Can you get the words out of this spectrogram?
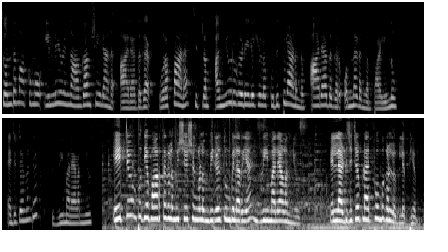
സ്വന്തമാക്കുമോ ഇല്ലയോ എന്ന ആകാംക്ഷയിലാണ് ആരാധകർ. ഉറപ്പാണ് ചിത്രം അഞ്ഞൂറ് കോടിയിലേക്കുള്ള കുതിപ്പിലാണെന്നും ആരാധകർ ഒന്നടങ്കം പറയുന്നു. Entertainment desk Zee Malayalam news. ഏറ്റവും പുതിയ വാർത്തകളും വിശേഷങ്ങളും വിരൽ തുമ്പിലറിയാൻ സി മലയാളം ന്യൂസ്. എല്ലാ ഡിജിറ്റൽ പ്ലാറ്റ്ഫോമുകളിലും ലഭ്യം.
